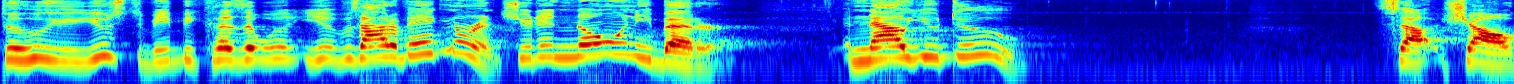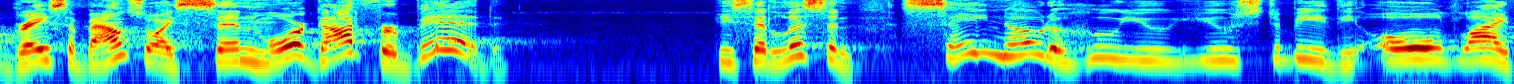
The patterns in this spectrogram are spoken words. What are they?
to who you used to be because it was, it was out of ignorance. You didn't know any better. And now you do. Shall grace abound so I sin more? God forbid. He said, Listen, say no to who you used to be, the old life.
